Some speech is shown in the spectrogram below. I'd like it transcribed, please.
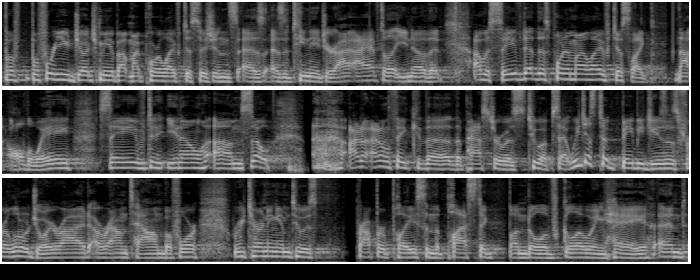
before you judge me about my poor life decisions as, as a teenager, I, I, have to let you know that I was saved at this point in my life, just like not all the way saved, you know. Um, so I don't, I don't think the, the pastor was too upset. We just took baby Jesus for a little joyride around town before returning him to his proper place in the plastic bundle of glowing hay. And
